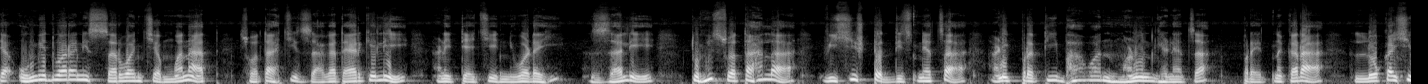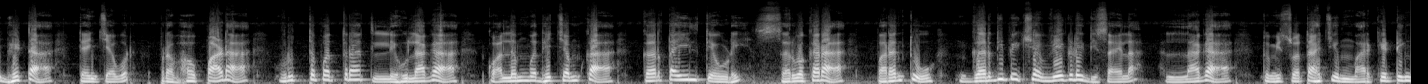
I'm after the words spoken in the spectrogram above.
त्या उमेदवाराने सर्वांच्या मनात स्वतःची जागा तयार केली आणि त्याची निवडही झाली. तुम्ही स्वतःला विशिष्ट दिसण्याचा आणि प्रतिभावान म्हणून घेण्याचा प्रयत्न करा. लोकांशी भेटा त्यांच्यावर प्रभाव पाडा वृत्तपत्रात लिहू लागा कॉलममध्ये चमका करता येईल तेवढे सर्व करा. परंतु गर्दीपेक्षा वेगळे दिसायला लागा तुम्ही स्वतःची मार्केटिंग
